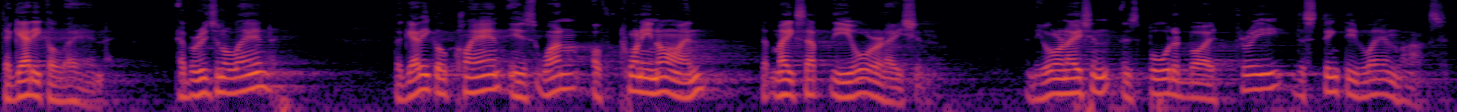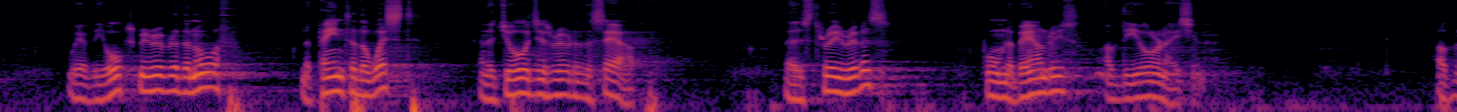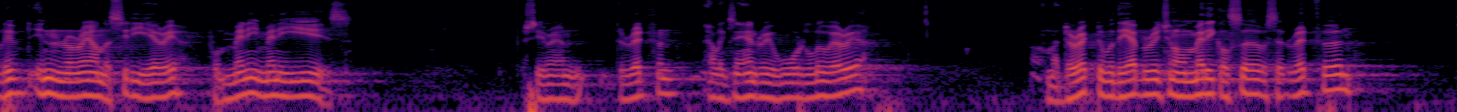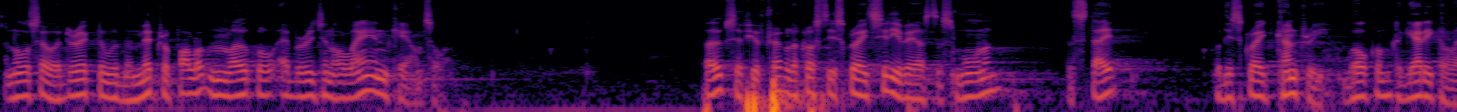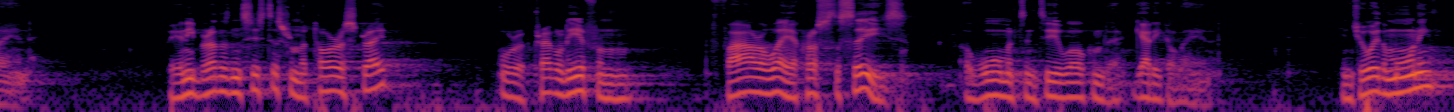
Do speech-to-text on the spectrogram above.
to Gadigal land. Aboriginal land, the Gadigal clan is one of 29 that makes up the Eora Nation. And the Eora Nation is bordered by three distinctive landmarks. We have the Hawkesbury River to the north, Nepean to the west, and the Georges River to the south. Those three rivers form the boundaries of the Eora Nation. I've lived in and around the city area for many, many years, especially around the Redfern, Alexandria, Waterloo area. I'm a director with the Aboriginal Medical Service at Redfern and also a director with the Metropolitan Local Aboriginal Land Council. Folks, if you've travelled across this great city of ours this morning, the state, or this great country, welcome to Gadigal land. For any brothers and sisters from the Torres Strait, or have travelled here from far away across the seas, a warm and sincere welcome to Gadigal land. Enjoy the morning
